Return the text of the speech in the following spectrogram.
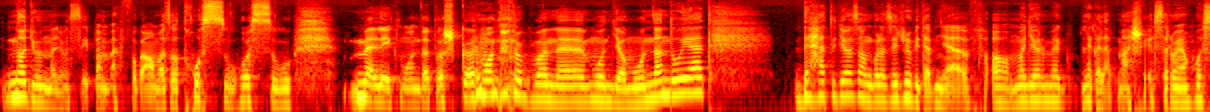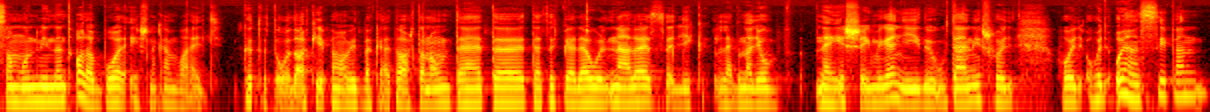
nagyon-nagyon szépen megfogalmazott, hosszú-hosszú mellékmondatos körmondatokban eh, mondja a mondandóját, de hát ugye az angol az egy rövidebb nyelv, a magyar meg legalább másfélszer olyan hosszan mond mindent alapból, és nekem van egy kötött oldalképem, amit be kell tartanom, tehát, eh, tehát hogy például nála ez egyik legnagyobb nehézség még ennyi idő után is, hogy, hogy, hogy olyan szépen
